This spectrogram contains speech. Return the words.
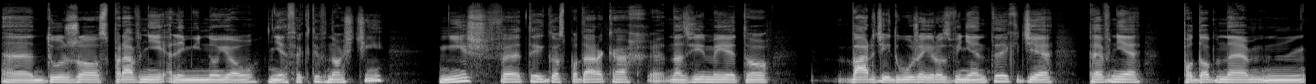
e, dużo sprawniej eliminują nieefektywności niż w tych gospodarkach, nazwijmy je to bardziej dłużej rozwiniętych, gdzie pewnie podobne mm,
